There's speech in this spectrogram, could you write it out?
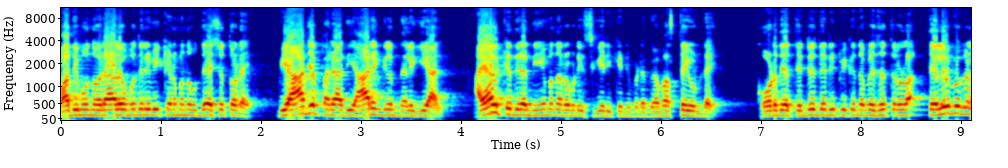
പതിമൂന്ന് ഒരാളെ ഉപദ്രവിക്കണമെന്ന ഉദ്ദേശത്തോടെ വ്യാജ പരാതി ആരെങ്കിലും നൽകിയാൽ അയാൾക്കെതിരെ നിയമ നടപടി സ്വീകരിക്കാൻ ഇവിടെ വ്യവസ്ഥയുണ്ട്. കോടതിയെ തെറ്റിദ്ധരിപ്പിക്കുന്ന വിധത്തിലുള്ള തെളിവുകൾ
